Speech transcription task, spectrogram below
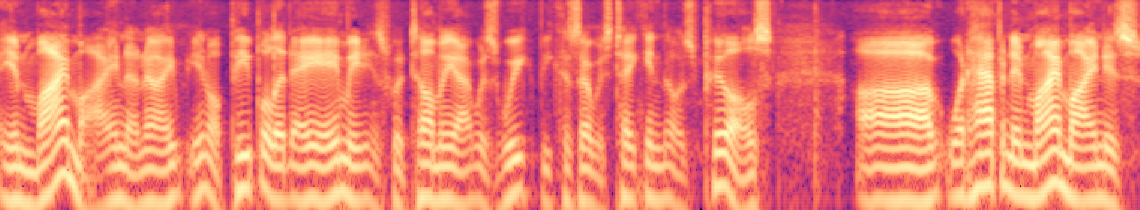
in my mind, and I, you know, people at AA meetings would tell me I was weak because I was taking those pills. Uh, what happened in my mind is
